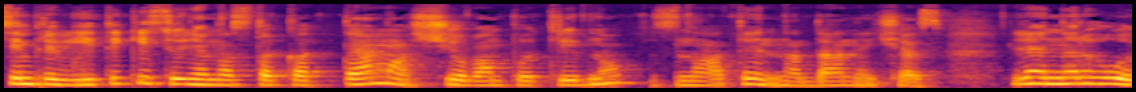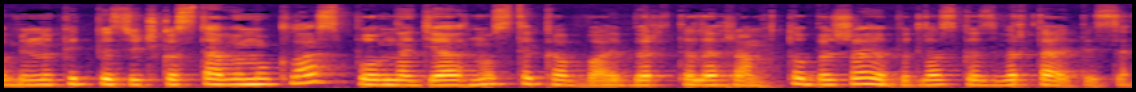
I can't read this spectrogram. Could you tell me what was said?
Всім привітики! Сьогодні у нас така тема, що вам потрібно знати на даний час. Для енергообміну підписочка ставимо клас, повна діагностика, Viber, Telegram. Хто бажає, будь ласка, звертайтеся.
